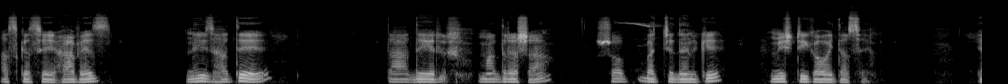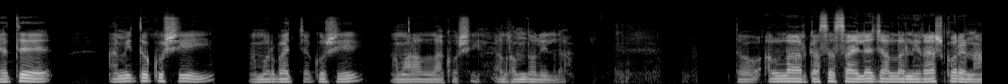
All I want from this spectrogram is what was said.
আজকে সে হাফেজ, নিজ হাতে তাদের মাদ্রাসা, সব বাচ্চাদেরকে মিষ্টি খাওয়াইতেছে। এতে আমি তো খুশি, আমার বাচ্চা খুশি আমার আল্লাহ খুশি, আলহামদুলিল্লাহ। তো আল্লাহর কাছে চাইলে যে আল্লাহ নিরাশ করে না,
